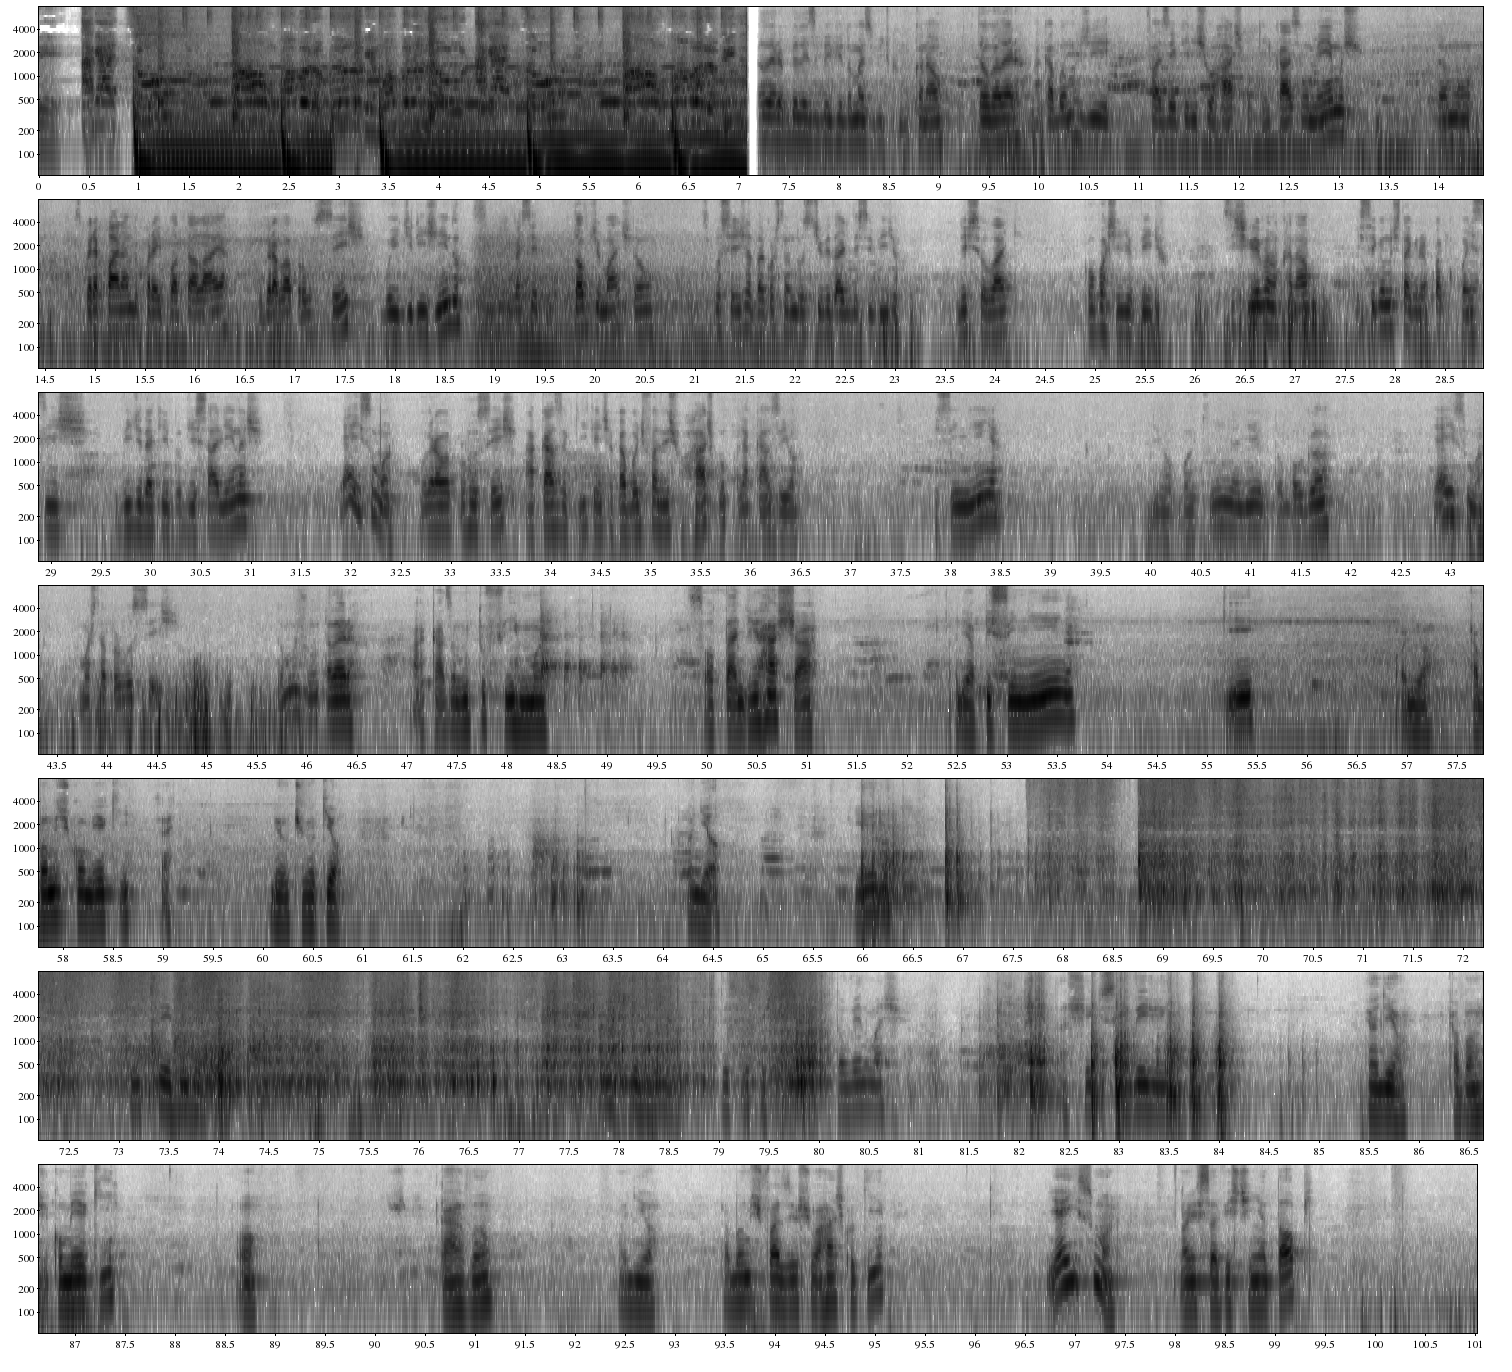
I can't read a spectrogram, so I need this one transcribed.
bed. I got two phones, one for the plug and one for the load. I got two phones, one for the beat. Galera, beleza? Bem-vindo a mais um vídeo aqui no canal. Então, galera, acabamos de fazer aquele churrasco aqui em casa, comemos. Estamos se preparando para ir para Atalaia, vou gravar para vocês. Vou ir dirigindo, esse vídeo vai ser top demais. Então, se você já está gostando da positividade desse vídeo, deixe seu like, compartilhe o vídeo, se inscreva no canal e siga no Instagram para acompanhar esses vídeos daqui do de Salinas. E é isso, mano. Vou gravar para vocês a casa aqui que a gente acabou de fazer churrasco. Olha a casa aí, ó piscininha. Ali o banquinho ali, tobogã. E é isso, mano. Vou mostrar pra vocês. Tamo junto. Galera, a casa é muito firme, mano. Só tá de rachar. Ali a piscininha. Aqui. Olha, ó. Acabamos de comer aqui? Meu tio aqui, ó. Olha, ó. Ele. Tem que servir aqui. Não sei se vocês estão vendo, mas tá cheio de cerveja aí. E ali, ó. Acabamos de comer aqui. Ó. Carvão. Ali, ó. Acabamos de fazer o churrasco aqui. E é isso, mano. Olha essa vestinha top.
